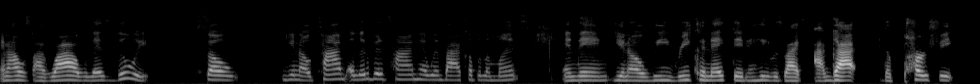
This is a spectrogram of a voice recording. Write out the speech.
And I was like, "Wow, well, let's do it." So you know, time a little bit of time had went by a couple of months, and then you know we reconnected, and he was like, "I got the perfect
